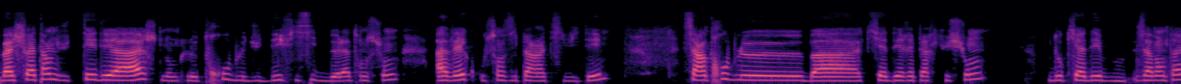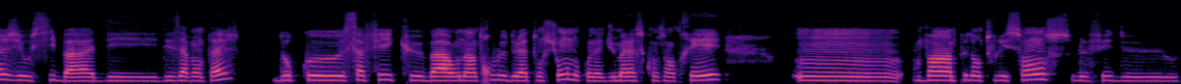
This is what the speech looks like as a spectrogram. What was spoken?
Bah, je suis atteinte du TDAH, donc le trouble du déficit de l'attention avec ou sans hyperactivité. C'est un trouble euh, bah, qui a des répercussions, donc il y a des avantages et aussi bah, des désavantages. Donc euh, ça fait que bah, on a un trouble de l'attention, donc on a du mal à se concentrer, on va un peu dans tous les sens, le fait de...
